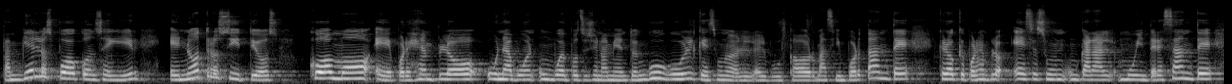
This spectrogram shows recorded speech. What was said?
también los puedo conseguir en otros sitios como eh, por ejemplo una un buen posicionamiento en Google, que es uno el, buscador más importante. Creo que por ejemplo ese es un, canal muy interesante.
